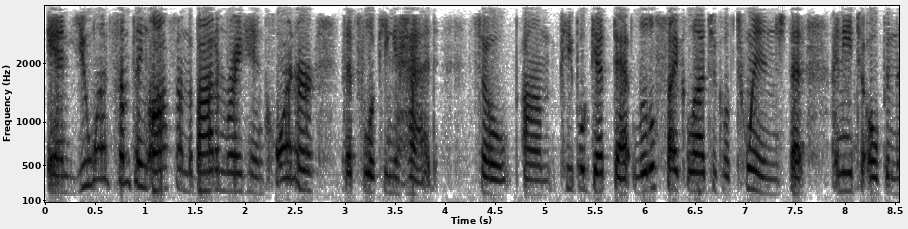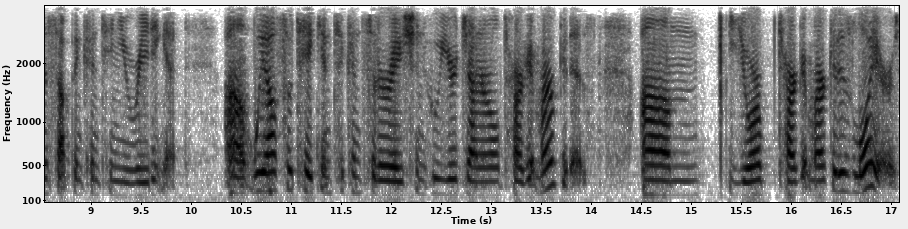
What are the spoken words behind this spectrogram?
and you want something off on the bottom right hand corner that's looking ahead. So um, people get that little psychological twinge that I need to open this up and continue reading it. Um, we also take into consideration who your general target market is. Um, your target market is lawyers.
